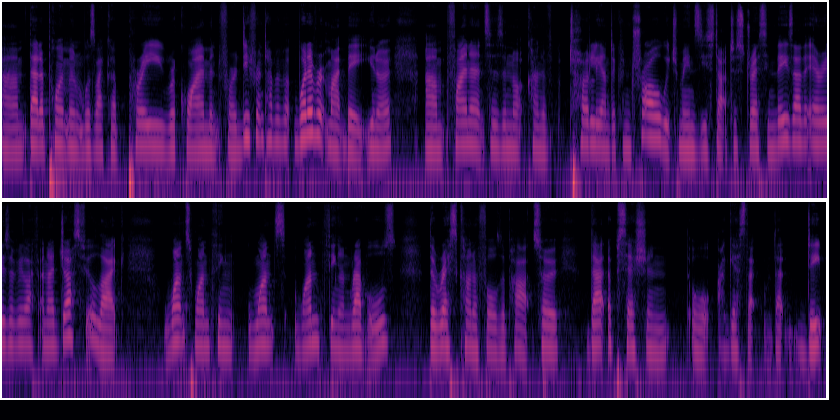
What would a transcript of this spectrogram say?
um, that appointment was like a pre requirement for a different type of whatever it might be, you know. Um, finances are not kind of totally under control, which means you start to stress in these other areas of your life. And I just feel like once one thing once one thing unravels, the rest kind of falls apart. So that obsession or I guess that that deep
